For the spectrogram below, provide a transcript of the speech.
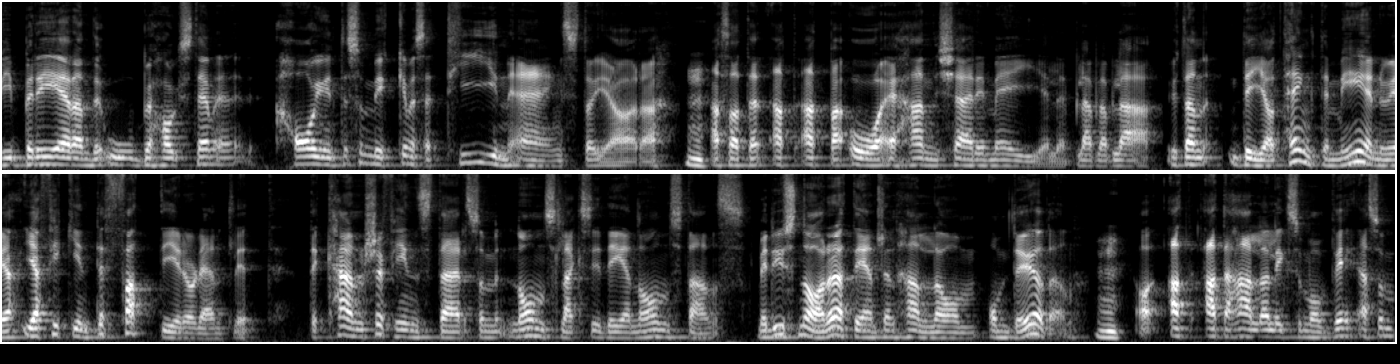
vibrerande obehagsstämningen har ju inte så mycket med så här, teen angst att göra. Mm. Alltså att, att, att, att bara, åh, är han kär i mig eller bla bla bla. Utan det jag tänkte mer nu, jag, jag fick inte fatt i det ordentligt det kanske finns där som någon slags idé någonstans. Men det är ju snarare att det egentligen handlar om, om döden. Mm. Att, att det handlar liksom om alltså,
